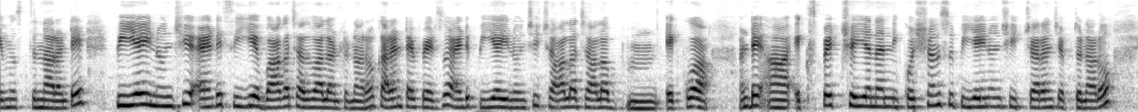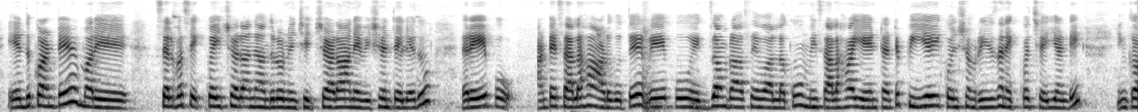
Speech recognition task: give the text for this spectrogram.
ఏమిస్తున్నారంటే పిఐ నుంచి అండ్ సిఏ బాగా చదవాలంటున్నారు. కరెంట్ అఫైర్స్ అండ్ పిఐ నుంచి చాలా చాలా ఎక్కువ అంటే ఎక్స్పెక్ట్ చేయనన్ని క్వశ్చన్స్ పిఐ నుంచి ఇచ్చారని చెప్తున్నారు. ఎందుకంటే మరి సిలబస్ ఎక్కువ ఇచ్చాడని అందులో నుంచి ఇచ్చాడా అనే విషయం తెలియదు. రేపు అంటే సలహా అడిగితే రేపు ఎగ్జామ్ రాసే వాళ్ళకు మీ సలహా ఏంటంటే పిఐ కొంచెం రివిజన్ ఎక్కువ చేయండి. ఇంకా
